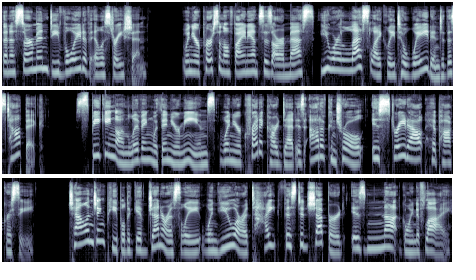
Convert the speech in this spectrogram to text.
than a sermon devoid of illustration. When your personal finances are a mess, you are less likely to wade into this topic. Speaking on living within your means when your credit card debt is out of control is straight out hypocrisy. Challenging people to give generously when you are a tight fisted shepherd is not going to fly.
